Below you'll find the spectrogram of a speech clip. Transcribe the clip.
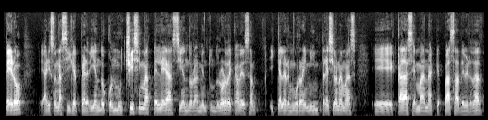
pero Arizona sigue perdiendo con muchísima pelea, siendo realmente un dolor de cabeza y Keller Murray me impresiona más eh, cada semana que pasa, de verdad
